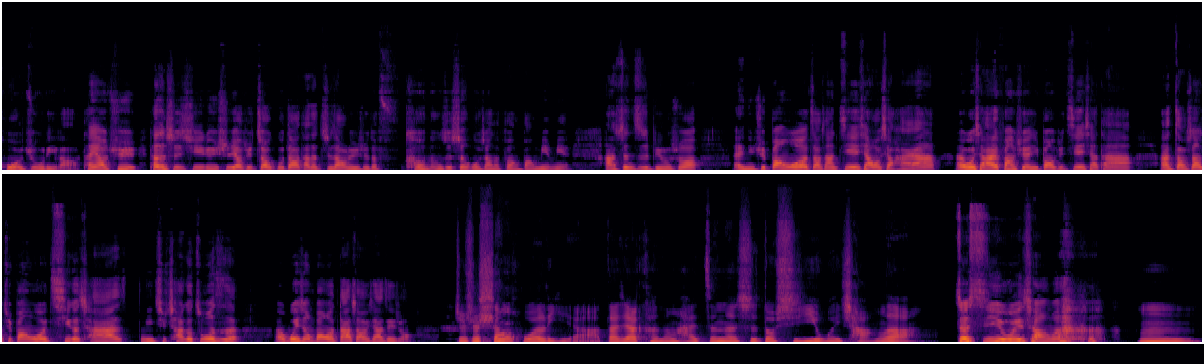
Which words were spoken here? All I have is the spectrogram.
活助理了。他要去他的实习律师要去照顾到他的指导律师的可能是生活上的方方面面啊，甚至比如说，哎，你去帮我早上接一下我小孩啊，哎，我小孩放学你帮我去接一下他啊，早上去帮我沏个茶，你去擦个桌子。啊，卫生帮我打扫一下，这种就是生活里啊，大家可能还真的是都习以为常了。这习以为常吗？嗯，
